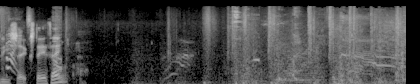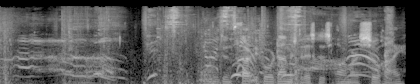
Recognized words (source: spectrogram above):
360, I think. Only doing 34 damage to this because its armor is so high.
